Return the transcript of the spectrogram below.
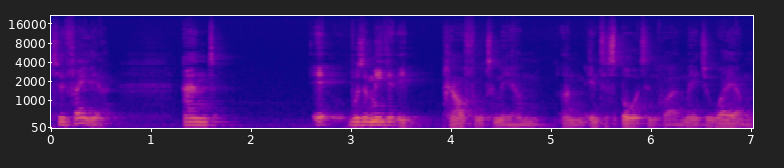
to failure. And it was immediately powerful to me. I'm, I'm into sports in quite a major way. I'm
